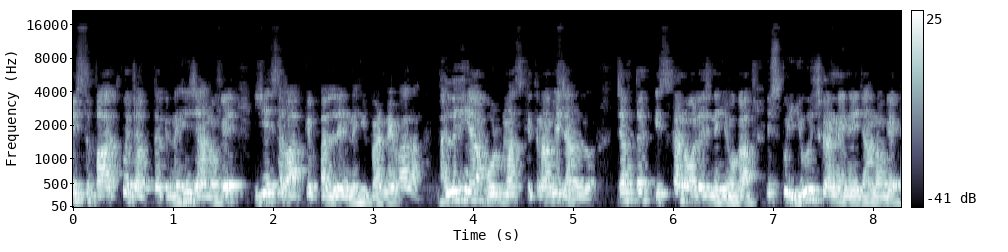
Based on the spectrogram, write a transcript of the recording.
इस बात को जब तक नहीं जानोगे, ये सब आपके पल्ले नहीं पड़ने वाला। भले ही आप बोर्ड मास कितना भी जान लो, जब तक इसका नॉलेज नहीं होगा, इसको यूज़ करने नहीं जानोगे,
